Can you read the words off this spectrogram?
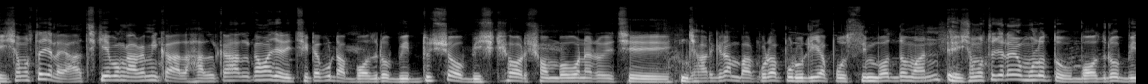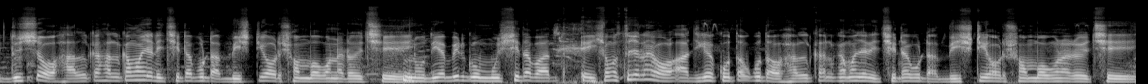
এই সমস্ত জেলায় আজকে এবং আগামীকাল হালকা হালকা মাঝারি ছিটাফোটা বজ্র বিদ্যুৎ সহ বৃষ্টি হওয়ার সম্ভাবনা রয়েছে। ঝাড়গ্রাম, বাঁকুড়া, পুরুলিয়া, পশ্চিম বর্ধমান এই সমস্ত জেলায় মূলত বজ্র বিদ্যুৎ সহ হালকা হালকা মাঝারি ছিটাফোটা বৃষ্টি হওয়ার সম্ভাবনা রয়েছে। নদিয়া, বীরভূম, মুর্শিদাবাদ এই সমস্ত জেলায় আজকে কোথাও কোথাও হালকা হালকা মাঝারি ছিটাফোটা বৃষ্টি হওয়ার সম্ভাবনা রয়েছে।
